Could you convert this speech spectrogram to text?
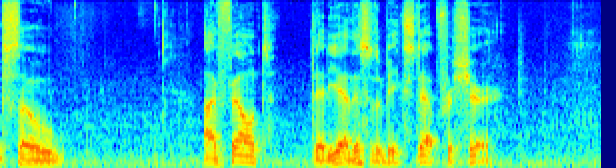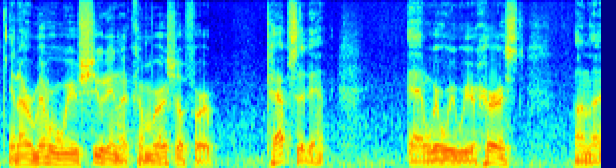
so I felt that, yeah, this is a big step for sure. And I remember we were shooting a commercial for Pepsodent, and where we rehearsed on the,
